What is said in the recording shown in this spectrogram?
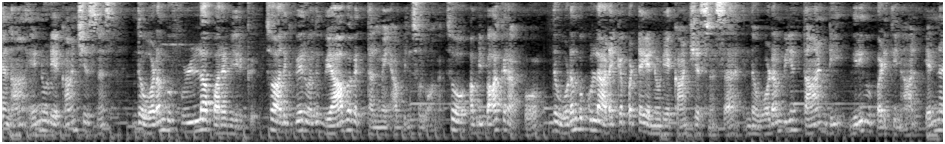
ஏன்னா என்னுடைய கான்ஷியஸ்னஸ் இந்த உடம்பு ஃபுல்லாக பரவி இருக்கு. ஸோ அதுக்கு பேர் வந்து வியாபகத்தன்மை அப்படின்னு சொல்லுவாங்க. ஸோ அப்படி பார்க்குறப்போ இந்த உடம்புக்குள்ள அடைக்கப்பட்ட என்னுடைய கான்சியஸ்னஸை இந்த உடம்பையும் தாண்டி விரிவுபடுத்தினால் என்ன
